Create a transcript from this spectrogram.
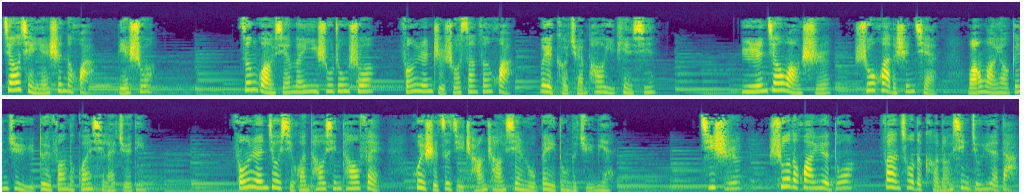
交浅言深的话别说。《增广贤文》一书中说：“逢人只说三分话，未可全抛一片心。”与人交往时，说话的深浅往往要根据与对方的关系来决定。逢人就喜欢掏心掏肺，会使自己常常陷入被动的局面。其实，说的话越多，犯错的可能性就越大。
